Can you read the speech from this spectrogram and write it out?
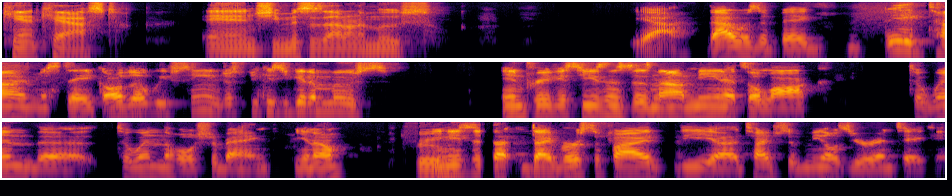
can't cast, and she misses out on a moose. Yeah, that was a big, big time mistake. Although we've seen just because you get a moose in previous seasons does not mean it's a lock to win the to win the whole shebang. You know, True. you need to diversify the uh, types of meals you're intaking.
